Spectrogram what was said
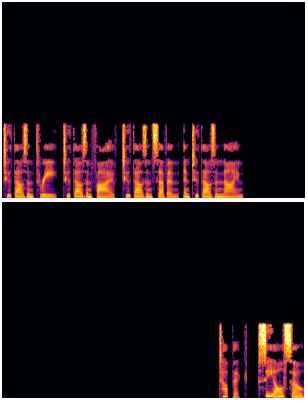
2003, 2005, 2007, and 2009. Topic. See also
